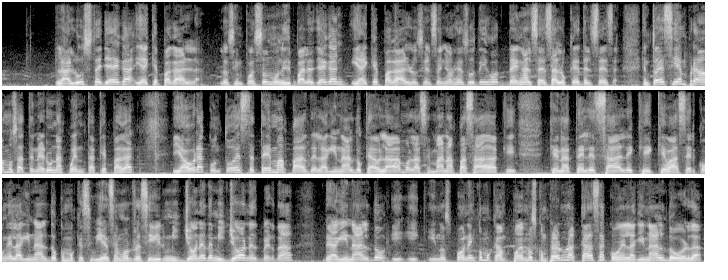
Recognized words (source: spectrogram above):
La luz te llega y hay que pagarla. Los impuestos municipales llegan y hay que pagarlos. Y el Señor Jesús dijo, den al César lo que es del César. Entonces siempre vamos a tener una cuenta que pagar. Y ahora con todo este tema paz del aguinaldo que hablábamos la semana pasada, que, que Natele sale, que, que va a hacer con el aguinaldo como que si hubiésemos recibir millones de millones, ¿verdad? De aguinaldo y, y, y nos ponen como que podemos comprar una casa con el aguinaldo, ¿verdad?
